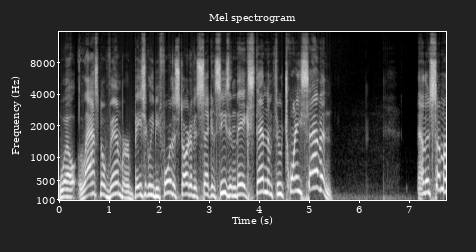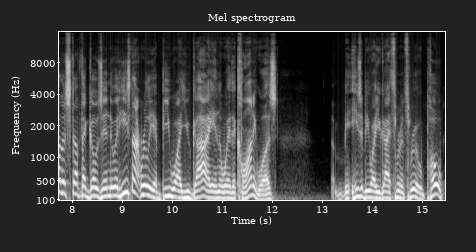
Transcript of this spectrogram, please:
Well, last November, basically before the start of his second season, they extend him through 27. Now, there's some other stuff that goes into it. He's not really a BYU guy in the way that Kalani was. He's a BYU guy through and through. Pope.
